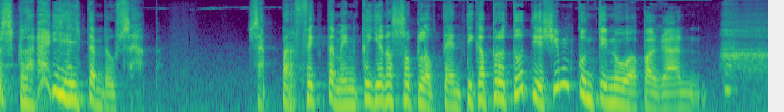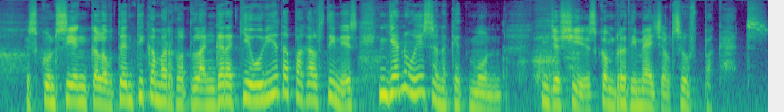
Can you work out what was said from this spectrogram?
És clar, i ell també ho sap. Sap perfectament que jo no sóc l'autèntica, però tot i així em continua pagant. És conscient que l'autèntica Margot Langer, a qui hauria de pagar els diners, ja no és en aquest món. I així és com redimeix els seus pecats.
